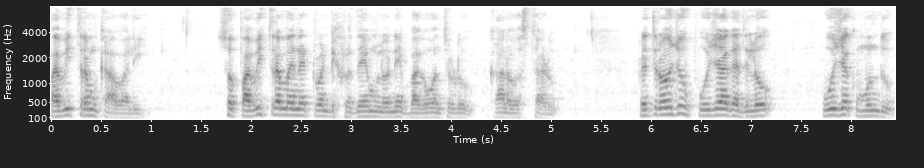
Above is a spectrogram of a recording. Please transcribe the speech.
పవిత్రం కావాలి. సో పవిత్రమైనటువంటి హృదయంలోనే భగవంతుడు కానవస్తాడు. ప్రతిరోజు పూజా గదిలో పూజకు ముందు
